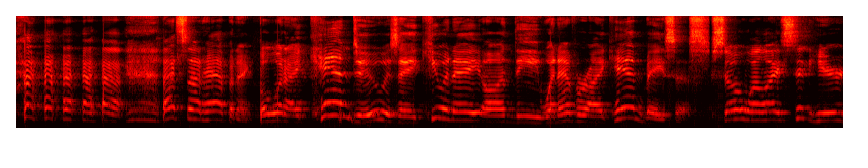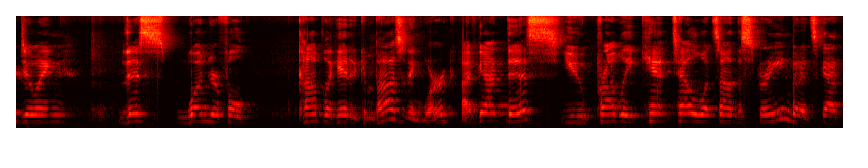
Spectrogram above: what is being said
That's not happening. But what I can do is a Q&A on the whenever I can basis. So while I sit here doing this wonderful complicated compositing work. I've got this. You probably can't tell what's on the screen, but it's got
